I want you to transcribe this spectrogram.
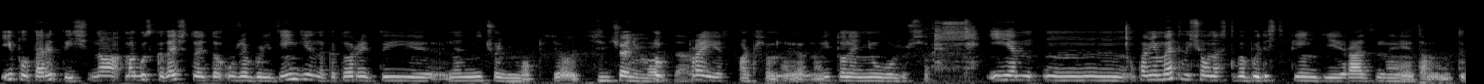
и полторы тысячи. Но могу сказать, что это уже были деньги, на которые ты наверное, ничего не мог сделать. Ничего не мог, ну, да. Проезд максимум, наверное, и то, наверное, не уложишься. И м- помимо этого еще у нас с тобой были стипендии разные, там, ты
